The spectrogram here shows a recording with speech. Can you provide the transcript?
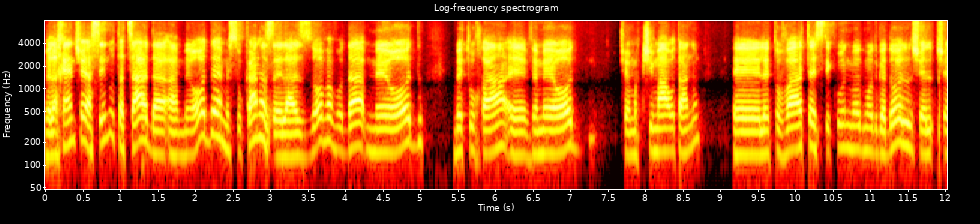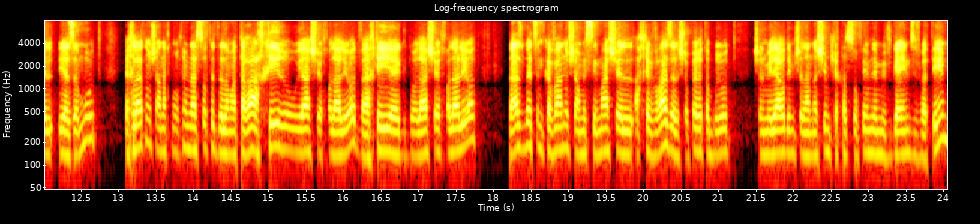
ולכן שעשינו את הצעד המאוד מסוכן הזה, לעזוב עבודה מאוד בטוחה ומאוד שמגשימה אותנו, לטובת סיכון מאוד מאוד גדול של, של יזמות, החלטנו שאנחנו הולכים לעשות את זה למטרה הכי ראויה שיכולה להיות והכי אה, גדולה שיכולה להיות, ואז בעצם קבענו שהמשימה של החברה זה לשפר את הבריאות של מיליארדים של אנשים שחשופים למפגעים סביבתיים,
